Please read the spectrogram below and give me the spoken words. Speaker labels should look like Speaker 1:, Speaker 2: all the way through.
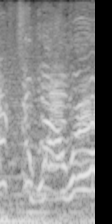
Speaker 1: back to where we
